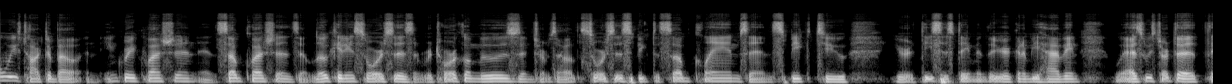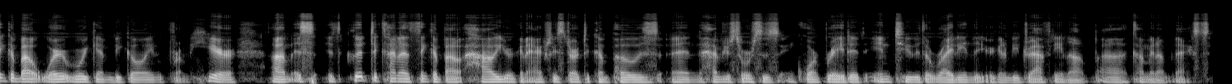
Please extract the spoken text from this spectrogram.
we've talked about an inquiry question and sub-questions and locating sources and rhetorical moves in terms of how the sources speak to sub-claims and speak to your thesis statement that you're going to be having. As we start to think about where we're going to be going from here, um, it's, it's good to kind of think about how you're going to actually start to compose and have your sources incorporated into the writing that you're going to be drafting up uh, coming up next.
